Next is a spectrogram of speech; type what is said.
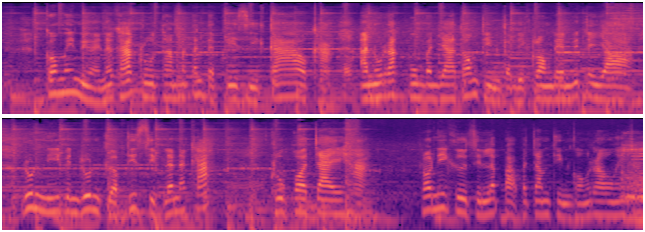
ก็ไม่เหนื่อยนะคะ ครูทำมาตั้งแต่ปี 49 ค่ะ อนุรักษ์ภูมิปัญญาท้องถิ่นกับเด็กคลองแดนวิทยา รุ่นนี้เป็นรุ่นเกือบที่ 10 แล้วนะคะ ครูพอใจค่ะ เพราะนี่คือศิลปะประจำถิ่นของเราไงคะ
